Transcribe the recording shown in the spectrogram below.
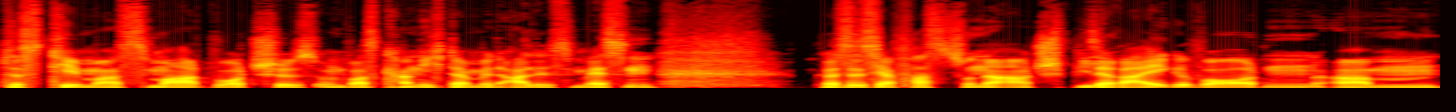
das Thema Smartwatches und was kann ich damit alles messen. Das ist ja fast so eine Art Spielerei geworden. Ähm,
